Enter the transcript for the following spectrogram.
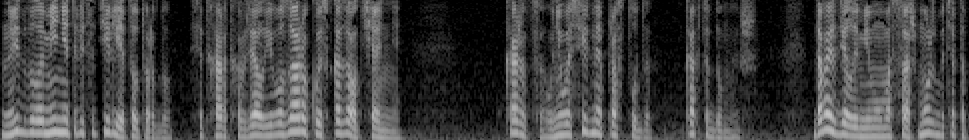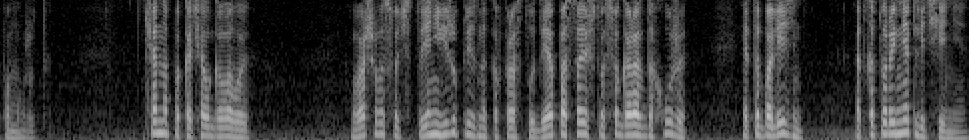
На вид было менее 30 лет от роду. Сидхартха взял его за руку и сказал Чанне. «Кажется, у него сильная простуда. Как ты думаешь? Давай сделаем ему массаж, может быть, это поможет». Чанна покачал головой. «Ваше Высочество, я не вижу признаков простуды. Я опасаюсь, что все гораздо хуже. Это болезнь, от которой нет лечения.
